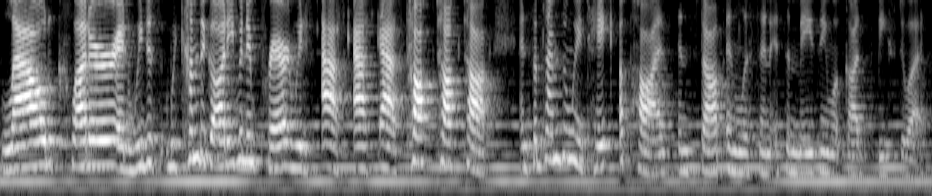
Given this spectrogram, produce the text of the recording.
loud clutter, and we just we come to God even in prayer and we just ask, ask, ask, talk, talk, talk. And sometimes when we take a pause and stop and listen, it's amazing what God speaks to us.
